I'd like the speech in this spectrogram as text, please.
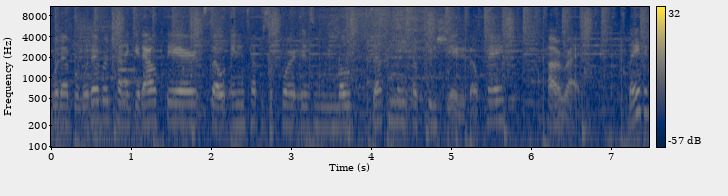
Whatever whatever trying to get out there. So any type of support is most definitely appreciated okay? All right. Later.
